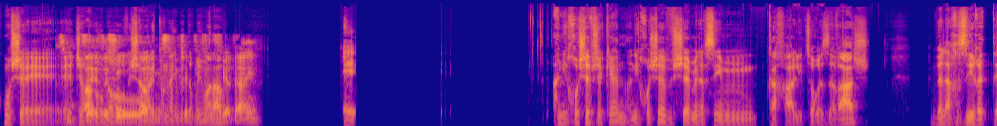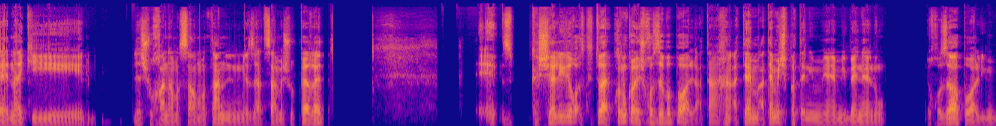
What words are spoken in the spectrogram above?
כמו שג'רארד אומר ושאר אה, העיתונאים מדברים עליו. ידיים? אני חושב שכן, אני חושב שמנסים ככה ליצור איזה רעש ולהחזיר את אה, נייקי לשולחן המשא ומתן עם איזה הצעה משופרת. אה, קשה לי לראות, אתה יודע, קודם כל יש חוזה בפועל, אתה, אתם, אתם משפטנים אה, מבינינו, חוזה בפועל עם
